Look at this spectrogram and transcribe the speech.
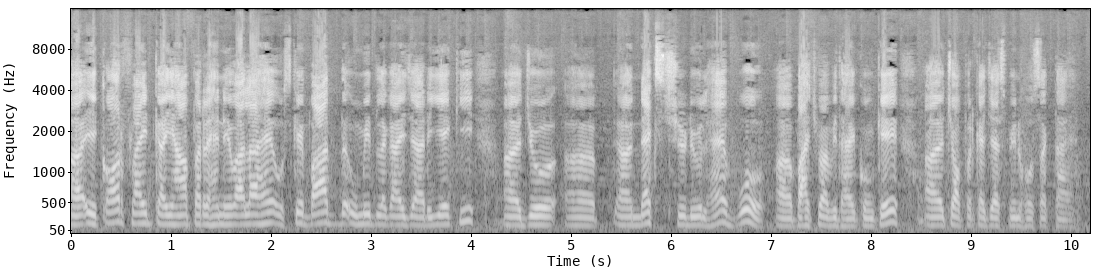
एक और फ़्लाइट का यहाँ पर रहने वाला है। उसके बाद उम्मीद लगाई जा रही है कि जो नेक्स्ट शेड्यूल है वो भाजपा विधायकों के अ, चौपर का जैस्मिन हो सकता है।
